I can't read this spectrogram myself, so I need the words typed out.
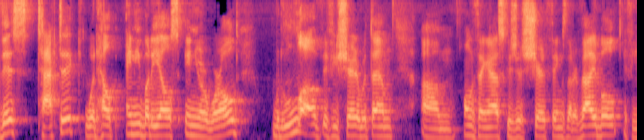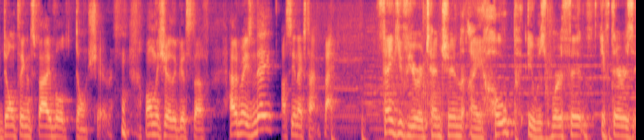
this tactic would help anybody else in your world, would love if you shared it with them. Um, only thing I ask is just share things that are valuable. If you don't think it's valuable, don't share. only share the good stuff. Have an amazing day. I'll see you next time. Bye. Thank you for your attention. I hope it was worth it. If there is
